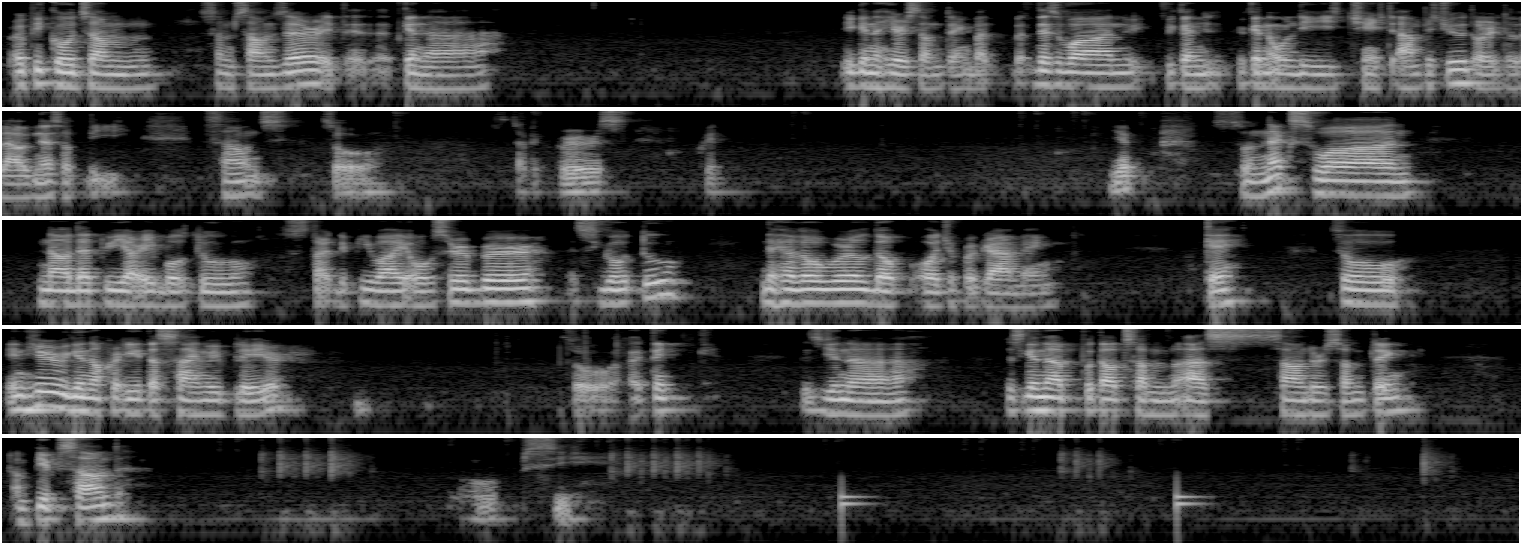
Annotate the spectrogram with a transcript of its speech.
or if we code some some sounds there, it, it, it gonna you're gonna hear something. But but this one we can you can only change the amplitude or the loudness of the sounds. So start it first. Quit. Yep. So next one. Now that we are able to start the PYO server, let's go to the hello world of audio programming. Okay, so in here we're gonna create a sine wave player. So I think it's gonna it's gonna put out some uh, sound or something, a beep sound. Oopsie.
